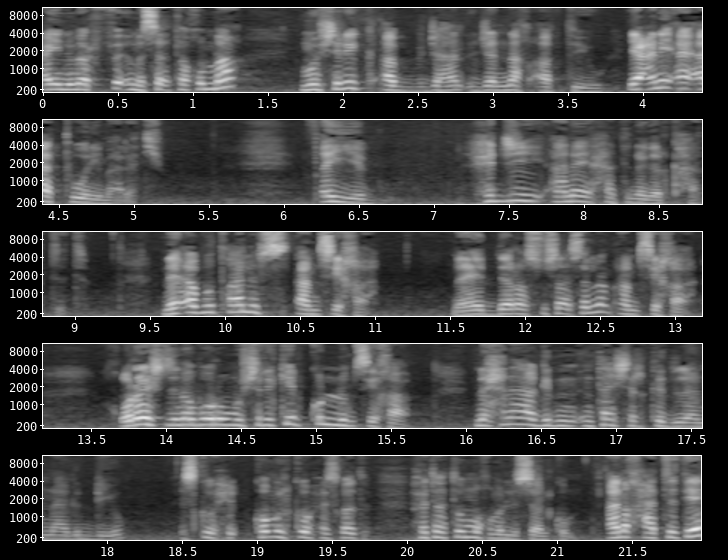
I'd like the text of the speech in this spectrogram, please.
ዓይኒ መርፍእ መሰእተኹማ ሙሽሪክ ኣብ ጀና ክኣቱ እዩ ያዕኒ ኣይኣትውን እዩ ማለት እዩ ጠይብ ሕጂ ኣነ ሓንቲ ነገር ክሓትት ናይ ኣቡጣልብስ ኣምፂኻ ናይ ኣደ ረሱል ስ ሰለም ኣምፂኻ ቁረሽ ዝነበሩ ሙሽርኪን ኩሉ ምፅኻ ንሕና ግን እንታይ ሽርክ ድለና ግዲ እዩ እስ ከምኡ ኢልኩም ሕተትሞ ክምልሰልኩም ኣነ ክሓትት እየ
